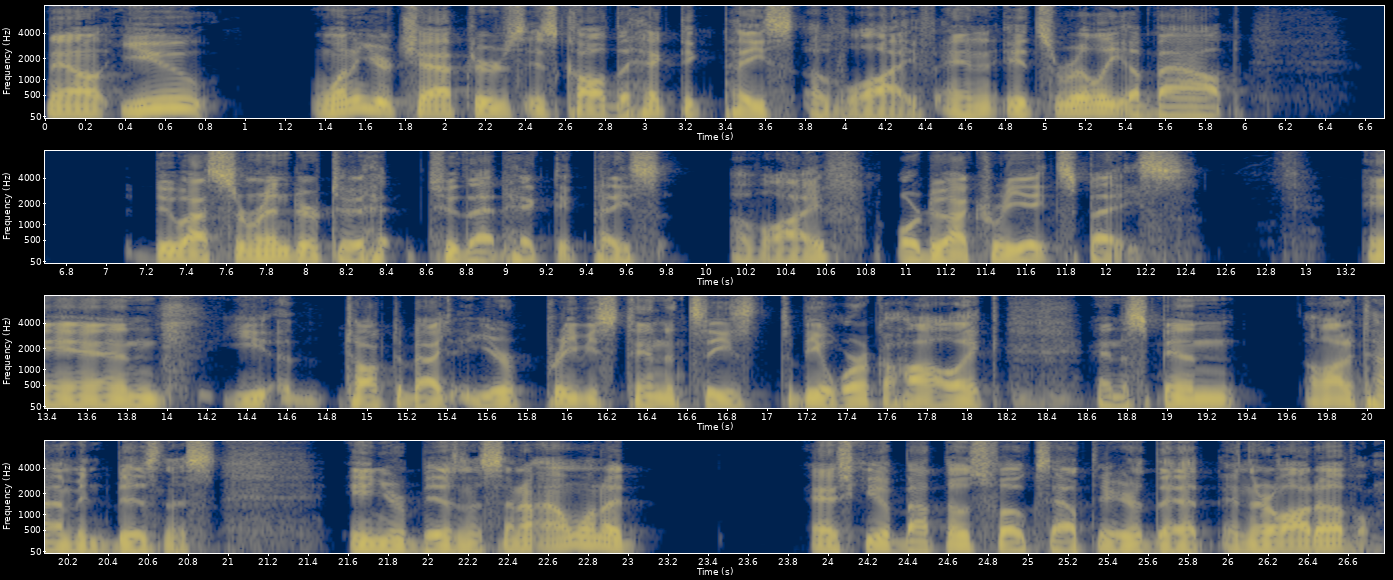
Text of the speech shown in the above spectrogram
Now, you one of your chapters is called The Hectic Pace of Life. And it's really about do I surrender to to that hectic pace of life, or do I create space? And you talked about your previous tendencies to be a workaholic mm-hmm. and to spend a lot of time in business, in your business. And I, I want to ask you about those folks out there that, and there are a lot of them,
